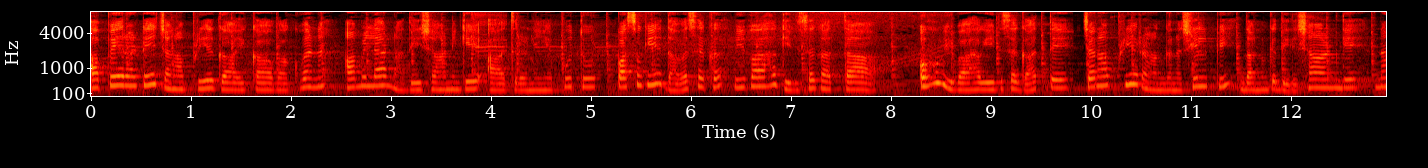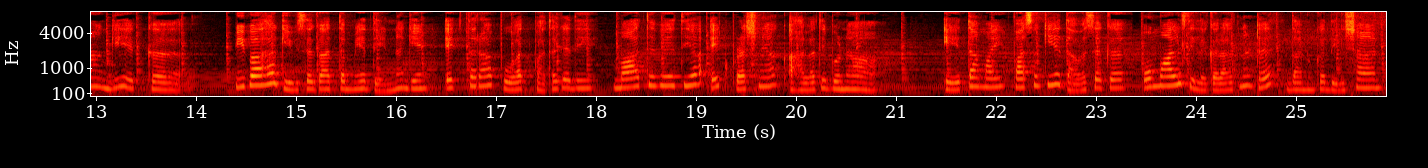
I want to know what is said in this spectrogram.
අපේ රටේ ජනප්‍රිය ගායිකාවක් වන අමිලා නදීශානිගේ ආදරණීය පුතු පසුගිය දවසක විවාහ ගිවිස ගත්තා. ඔහු විවාහ ගිවිස ගත්තේ ජනප්‍රිය රංගන ශිල්පි දනුක දිලිශාන්ගේ නංගි එක්ක. විවාහ ගිවිසගත්ත මේ දෙන්නගෙන් එක්තරා පුවත් පතකදී මාධ්‍යවේතියා එක් ප්‍රශ්නයක් අහලා තිබුණා. ඒ තමයි පසුගිය දවසක උමාලි තිලකරත්නට දනුක දිල්ශාන්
